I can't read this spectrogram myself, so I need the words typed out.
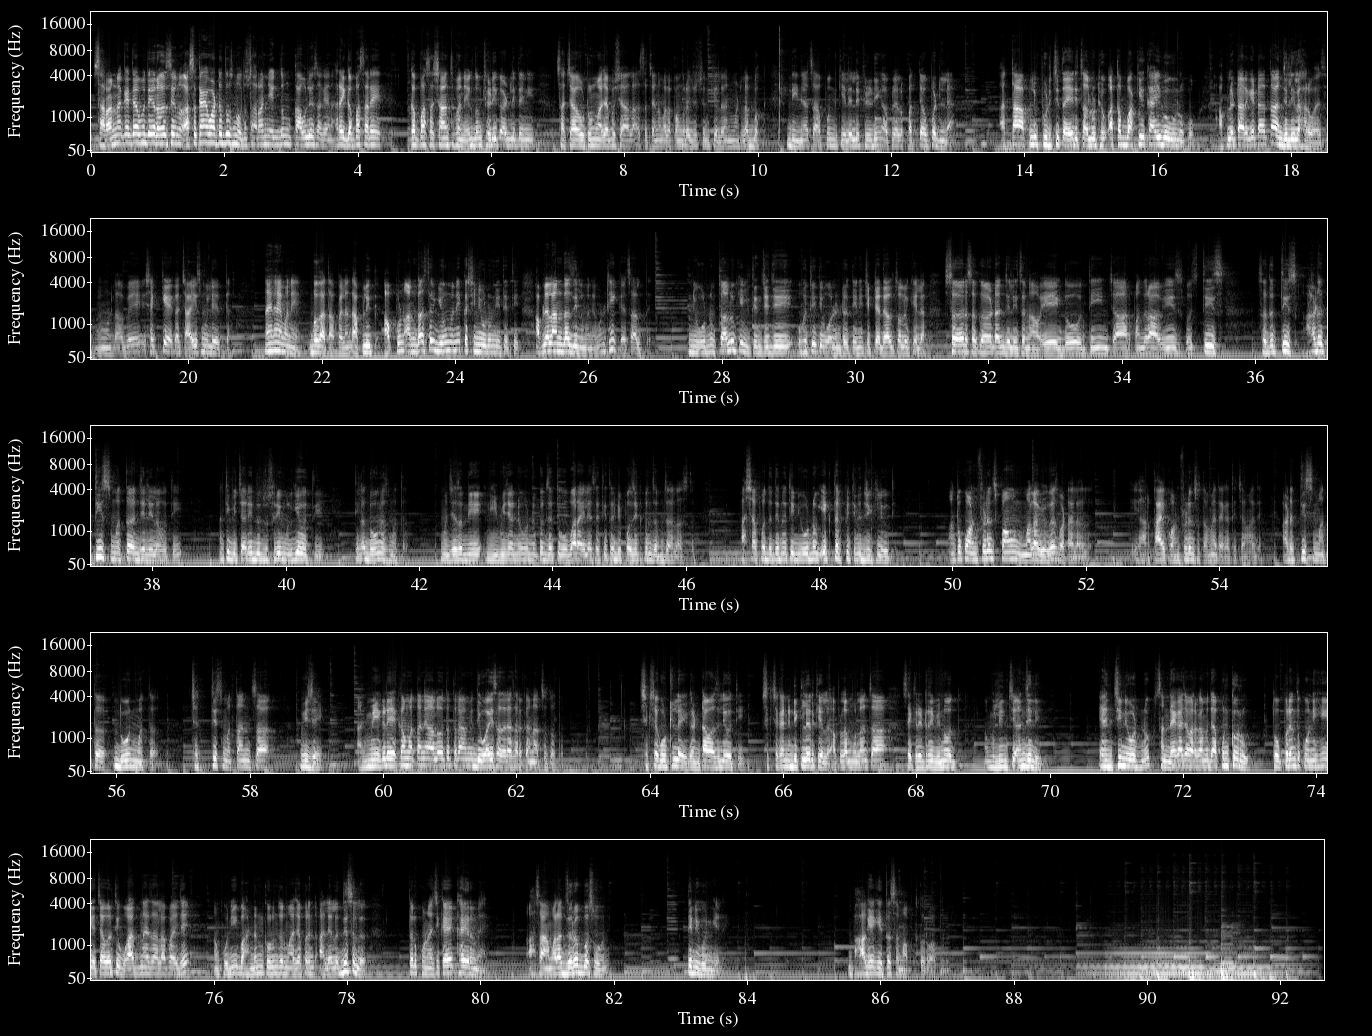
सरांना काय त्यामध्ये रहस्य नव्हतं असं काय वाटतच नव्हतं. सरांनी एकदम कावले सगळ्यांना. अरे गप्पा कपासा शांतपणे एकदम छडी काढली त्यांनी. सचा उठून माझ्यापाशी आला. सचानं मला कॉंग्रॅच्युलेशन केलं आणि म्हटलं बघ दिन्याचं आपण केलेली फिल्डिंग आपल्याला पत्त्यावर पडल्या आता आपली पुढची तयारी चालू ठेवू. आता बाकी काही बघू नको. आपलं टार्गेट आता अंजलीला हरवायचं. मी म्हटलं अबे शक्य आहे का? चाळीस मुली आहेत त्या. नाही नाही म्हणे बघ आता पहिल्यांदा आपली आपण अंदाज तर घेऊ म्हणे कशी निवडून येते ती. आपल्याला अंदाज येईल म्हणे. म्हणून ठीक आहे चालतंय. निवडणूक चालू केली. त्यांची जी होती ती व्हॉलेंटियर त्यांनी चिठ्ठ्या द्यायला चालू केल्या. सर सकट अंजलीचं नाव एक दोन तीन चार पंधरा वीस पस्तीस सदतीस अडतीस मतं अंजलीला होती. आणि ती बिचारी दुसरी मुलगी होती तिला दोनच मतं. म्हणजे जर ने नेहमीच्या निवडणुकीत जर ती उभा राहिली असते तिचं डिपॉझिट पण जप्त झालं असतं. अशा पद्धतीनं ती निवडणूक एकतर्फी तिने जिंकली होती. आणि तो कॉन्फिडन्स पाहून मला वेगळंच वाटायला लागलं. यार काय कॉन्फिडन्स होता माहिती आहे का त्याच्यामध्ये? अडतीस मतं दोन मतं. छत्तीस मतांचा विजय. आणि मी इकडे एका मताने आलो होतो तर आम्ही दिवाळी साजऱ्यासारखा नाचत होतो. शिक्षक उठले घंटा वाजली होती. शिक्षकांनी डिक्लेअर केलं आपला मुलांचा सेक्रेटरी विनोद मुलींची अंजली यांची निवडणूक संध्याकाळच्या वर्गामध्ये आपण करू. तोपर्यंत कोणीही याच्यावरती वाद नाही झाला पाहिजे. आणि कोणी भांडण करून जर माझ्यापर्यंत आलेलं दिसलं तर कोणाची काही खैर नाही. असं आम्हाला जरब बसवून ते निघून गेले. भाग एक इथं समाप्त करू आपण.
